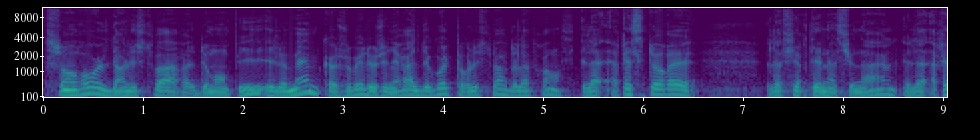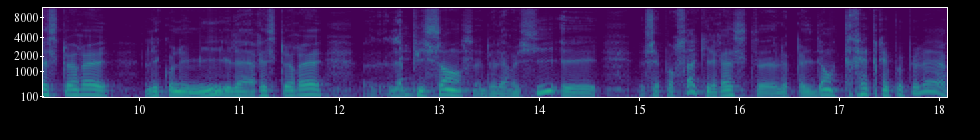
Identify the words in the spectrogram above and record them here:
son rôle dans l'histoire de mon pays est le même qu'a joué le général de Gaulle pour l'histoire de la France. Il a restauré la fierté nationale, il a restauré l'économie, il a restauré euh, la puissance de la Russie et c'est pour ça qu'il reste euh, le président très très populaire,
